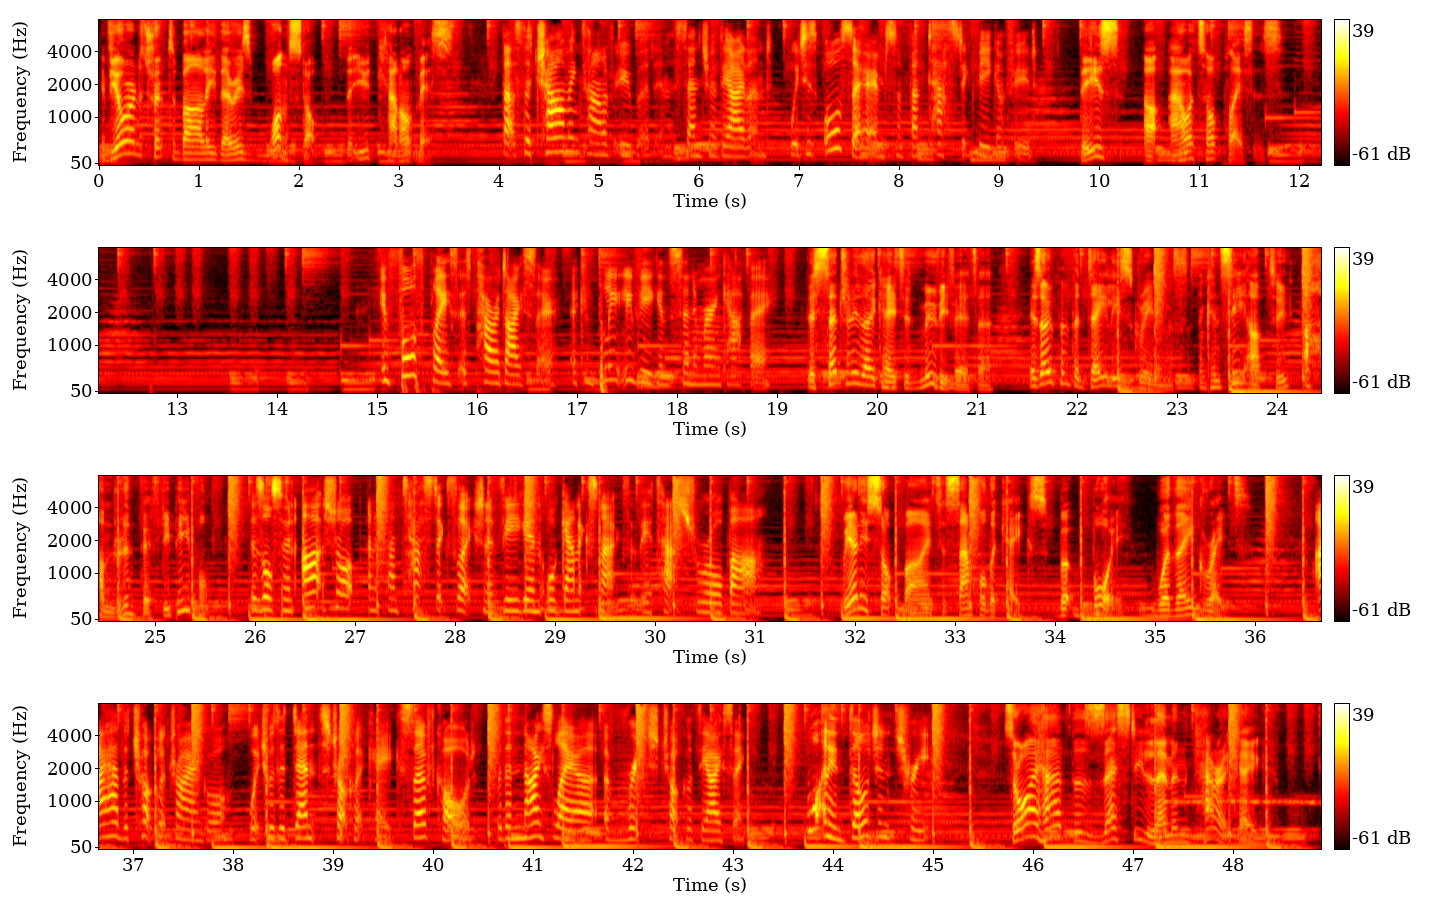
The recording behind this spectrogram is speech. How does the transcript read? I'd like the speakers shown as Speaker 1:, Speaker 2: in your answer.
Speaker 1: If you're on a trip to Bali, there is one stop that you cannot miss.
Speaker 2: That's the charming town of Ubud in the centre of the island, which is also home to some fantastic vegan food.
Speaker 1: These are our top places.
Speaker 2: In fourth place is Paradiso, a completely vegan cinema and cafe.
Speaker 1: This centrally located movie theatre is open for daily screenings and can seat up to 150 people.
Speaker 2: There's also an art shop and a fantastic selection of vegan, organic snacks at the attached Raw Bar.
Speaker 1: We only stopped by to sample the cakes, but boy, were they great.
Speaker 2: I had the chocolate triangle, which was a dense chocolate cake served cold with a nice layer of rich chocolatey icing. What an indulgent treat!
Speaker 1: So I had the zesty lemon carrot cake.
